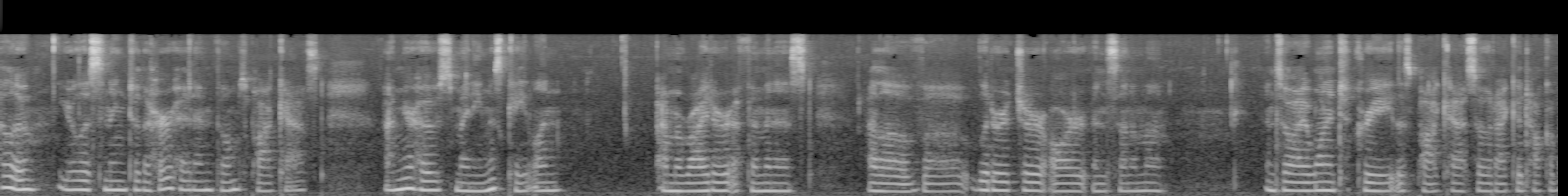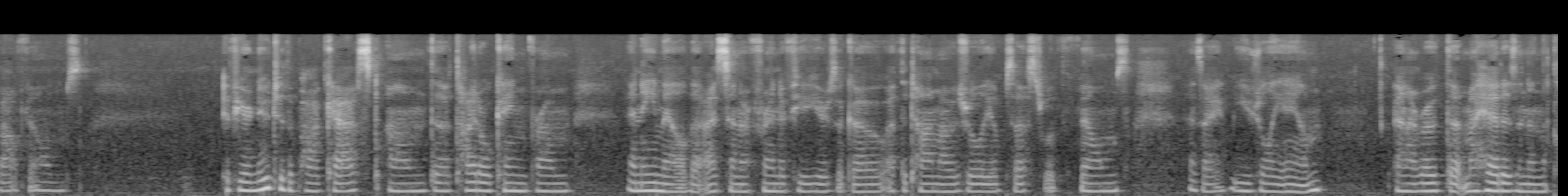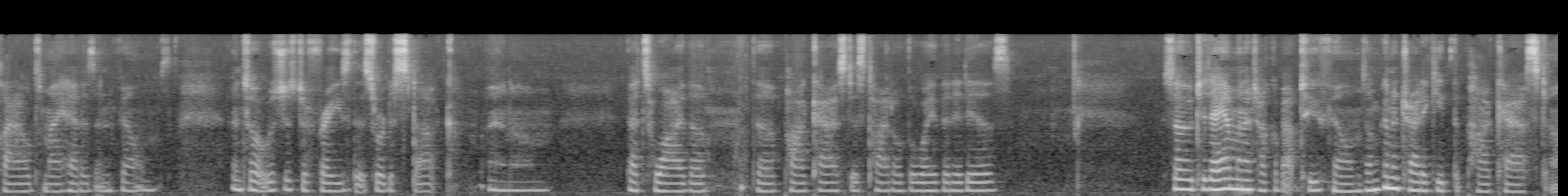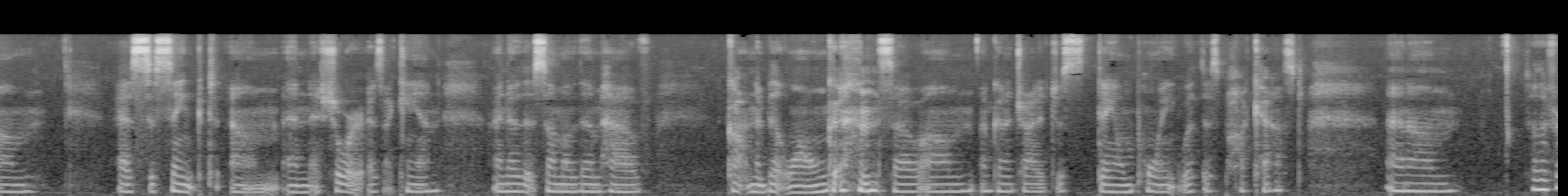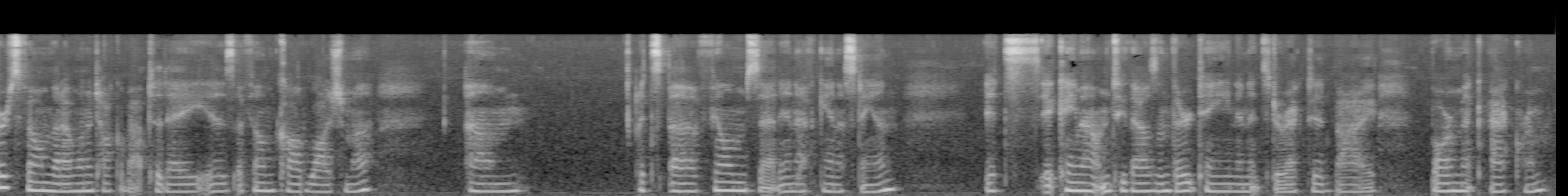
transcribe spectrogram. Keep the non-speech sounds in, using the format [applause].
Hello, you're listening to the Her Head in Films podcast. I'm your host. My name is Caitlin. I'm a writer, a feminist. I love uh, literature, art, and cinema. And so I wanted to create this podcast so that I could talk about films. If you're new to the podcast, um, the title came from an email that I sent a friend a few years ago. At the time, I was really obsessed with films, as I usually am. And I wrote that my head isn't in the clouds, my head is in films. And so it was just a phrase that sort of stuck. And um, that's why the, the podcast is titled the way that it is. So today I'm going to talk about two films. I'm going to try to keep the podcast um, as succinct um, and as short as I can. I know that some of them have gotten a bit long, and [laughs] so um, I'm going to try to just stay on point with this podcast. And um, so the first film that I want to talk about today is a film called Wajma. Um, it's a film set in Afghanistan. It's it came out in 2013 and it's directed by Barmak Akram.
